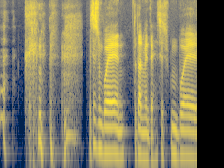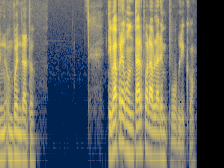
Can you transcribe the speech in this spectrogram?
ese es un buen, totalmente, ese es un buen, un buen dato. Te iba a preguntar por hablar en público.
